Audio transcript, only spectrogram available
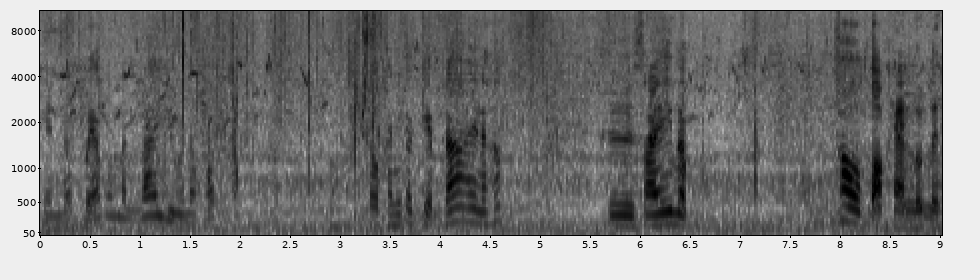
เห็นนก แวบว่ามันไล่อยู่นะครับตัวคันนี้ก็เก็บได้นะครับ คือไซส์แบบเท่าปลอกแฮนด์รถเลย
